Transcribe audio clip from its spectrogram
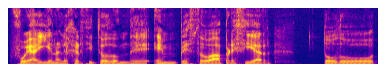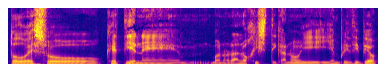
fue ahí en el ejército donde empezó a apreciar todo, todo eso que tiene, bueno, la logística, ¿no? Y, en principio,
